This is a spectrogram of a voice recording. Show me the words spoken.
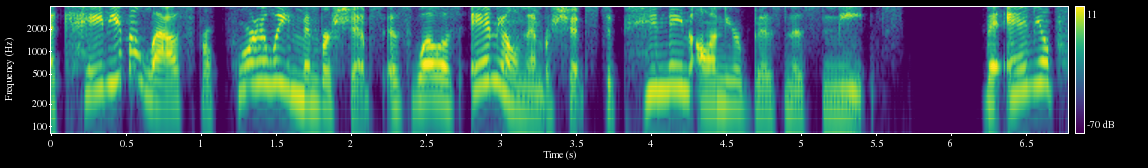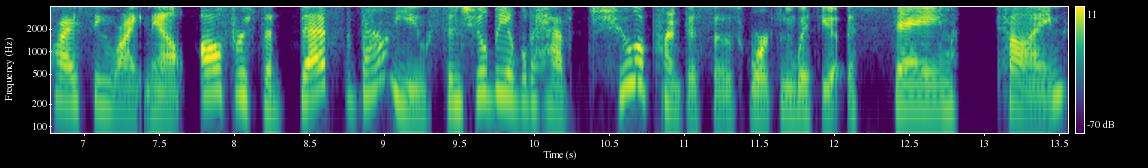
Acadium allows for quarterly memberships as well as annual memberships depending on your business needs. The annual pricing right now offers the best value since you'll be able to have two apprentices working with you at the same time.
